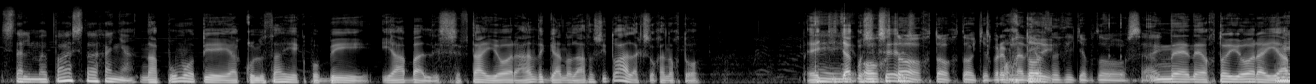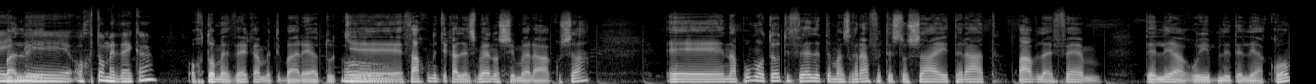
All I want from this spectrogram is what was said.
στα Λιμεπά, στα Χανιά. Να πούμε ότι ακολουθάει η εκπομπή η Άμπαλη στις 7 η ώρα, αν δεν κάνω λάθος, ή το άλλαξε το κάνω 8. Ε, Ε, Κυριάκος, εσύ ξέρεις. 8, 8, 8 και πρέπει να 8 διορθωθεί και από το site. Ναι, ναι, 8 η ώρα η Ναι, Άμπαλη. είναι 8 με 10. 8 με 10 με την παρέα του Ω. και θα έχουν και καλεσμένο σήμερα άκουσα. Ε, να πούμε ότι ό,τι θέλετε μας γράφετε στο site rat.pavlafm.weebly.com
